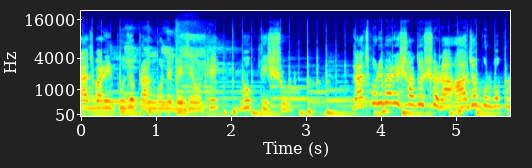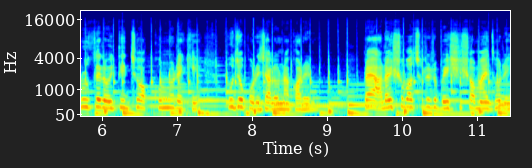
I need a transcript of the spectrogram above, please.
রাজবাড়ির পুজো প্রাঙ্গণে বেজে ওঠে ভক্তির সুর। রাজপরিবারের সদস্যরা আজও পূর্বপুরুষদের ঐতিহ্য অক্ষুণ্ণ রেখে পুজো পরিচালনা করেন। প্রায় আড়াইশো বছরেরও বেশি সময় ধরে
